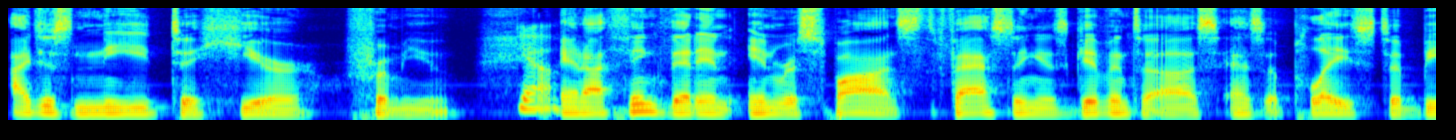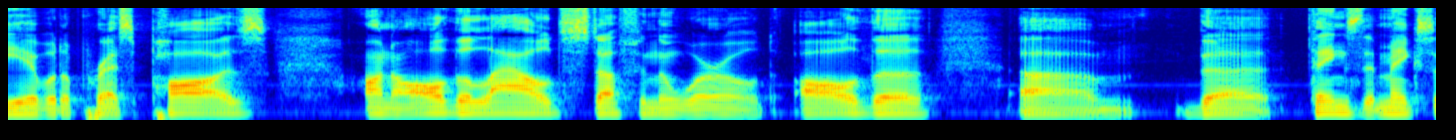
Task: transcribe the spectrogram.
I just need to hear from you. Yeah. And I think that in in response, fasting is given to us as a place to be able to press pause on all the loud stuff in the world, all the um, the things that makes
